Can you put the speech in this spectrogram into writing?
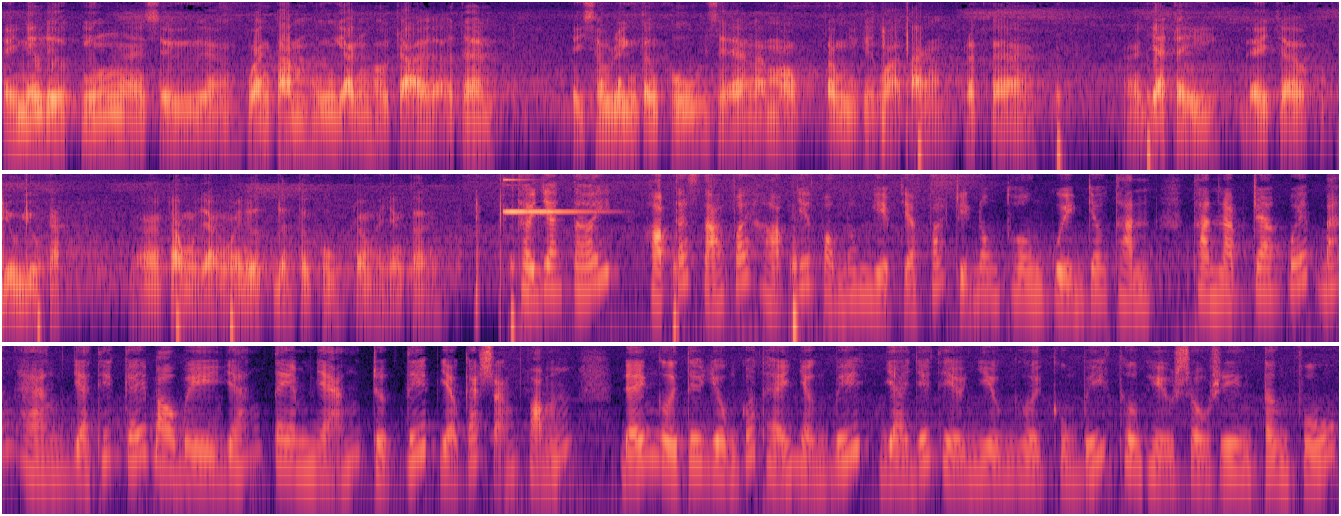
thì nếu được những ờ, sự quan tâm, hướng dẫn, hỗ trợ ở trên, thì sầu riêng Tân Phú sẽ là một trong những cái quà tặng rất là giá trị để cho phục vụ du khách trong và ngoài nước đến Tân Phú trong thời gian tới. Thời gian tới, Hợp tác xã phối hợp với Phòng Nông nghiệp và Phát triển Nông thôn quyện Châu Thành thành lập trang web bán hàng và thiết kế bao bì dán tem nhãn trực tiếp vào các sản phẩm để người tiêu dùng có thể nhận biết và giới thiệu nhiều người cùng biết thương hiệu sầu riêng Tân Phú.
